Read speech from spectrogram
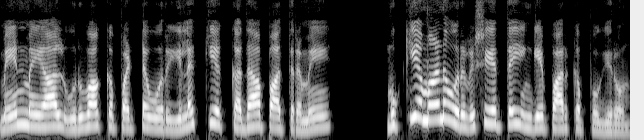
மேன்மையால் உருவாக்கப்பட்ட ஒரு இலக்கிய கதாபாத்திரமே முக்கியமான ஒரு விஷயத்தை இங்கே பார்க்கப் போகிறோம்.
